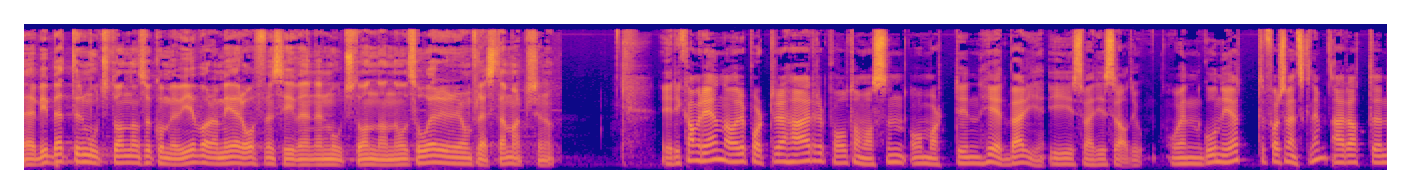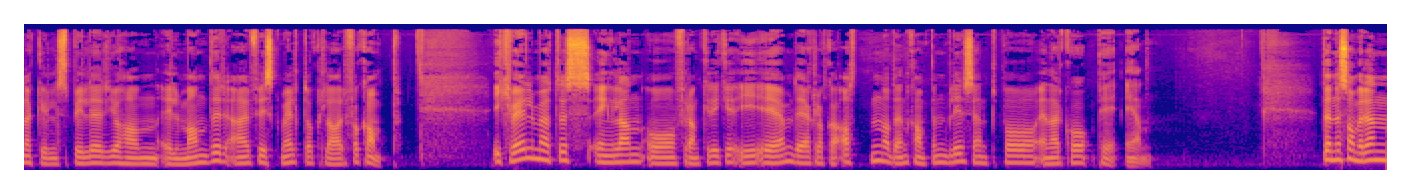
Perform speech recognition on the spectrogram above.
Er vi bättre än motståndaren så kommer vi være mer offensiva än motståndaren og så er det i de fleste matcherna. Erik Hamren og reportere her Pål Thomassen og Martin Hedberg i Sveriges Radio. Og en god nyhet for svenskene er at nøkkelspiller Johan Elmander er friskmeldt og klar for kamp. I kveld møtes England og Frankrike i EM. Det er klokka 18, og den kampen blir sendt på NRK P1. Denne sommeren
